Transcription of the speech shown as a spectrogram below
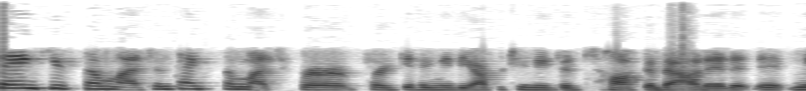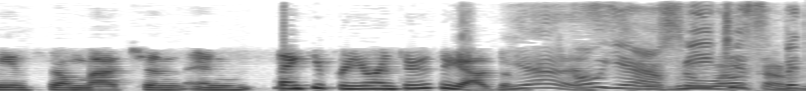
thank you so much, and thanks so much for for giving me the opportunity to talk about it. It, it means so much, and and thank you for your enthusiasm. Yes. Oh yeah, you're so we just but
